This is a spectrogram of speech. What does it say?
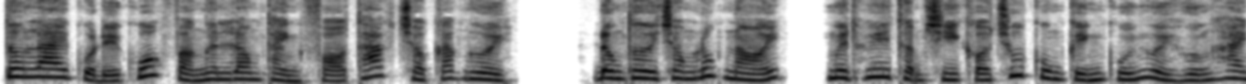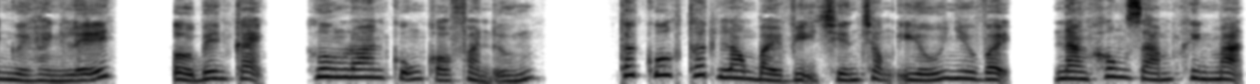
tương lai của đế quốc và ngân long thành phó thác cho các ngươi. Đồng thời trong lúc nói, nguyệt huy thậm chí có chút cung kính cúi người hướng hai người hành lễ. Ở bên cạnh, hương loan cũng có phản ứng. Thất quốc thất long bày vị chiến trọng yếu như vậy, nàng không dám khinh mạn,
